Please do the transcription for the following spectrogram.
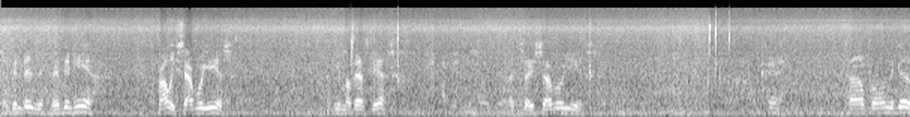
They've been busy. They've been here probably several years. That'd be my best guess. I'd say several years. Okay. Time for them to go.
